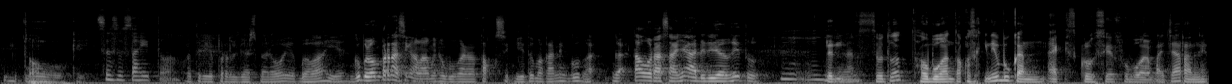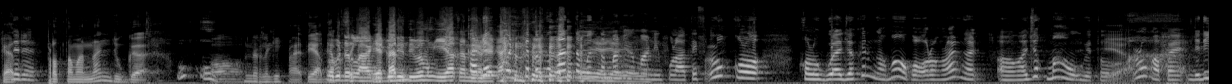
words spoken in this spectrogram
gitu. oh, oke sesusah itu Berarti dia perlu garis bawah ya, bawah ya. Gue belum pernah sih ngalamin hubungan toksik gitu, makanya gue nggak nggak tahu rasanya ada di dalam situ. Dan sebetulnya hubungan toksik ini bukan eksklusif hubungan pacaran ya, kayak Bener. pertemanan juga. Uh, uh, bener lagi. Right, ya, Ya bener toxic, lagi, ya kan? tiba-tiba mengiyakan ya. kadang kan ketemu kan Iya, teman-teman iya, yang iya. manipulatif lu kalau kalau gue ajakin nggak mau kalau orang lain nggak eh, ngajak mau gitu Iya. lu ngapain jadi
